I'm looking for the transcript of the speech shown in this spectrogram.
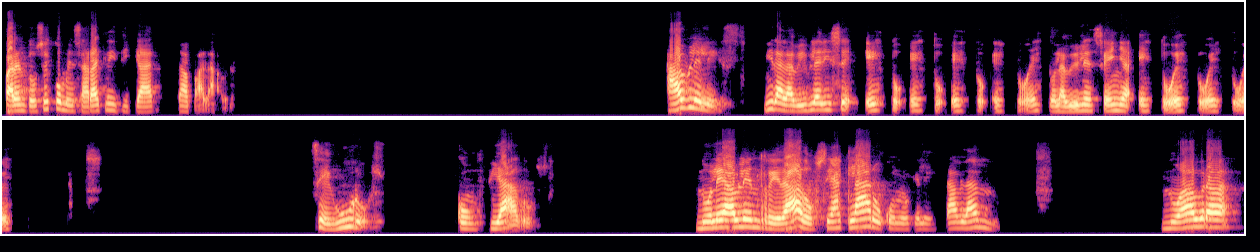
para entonces comenzar a criticar la palabra. Hábleles. Mira, la Biblia dice esto, esto, esto, esto, esto. La Biblia enseña esto, esto, esto, esto. Seguros, confiados. No le hable enredado, sea claro con lo que le está hablando. No abra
